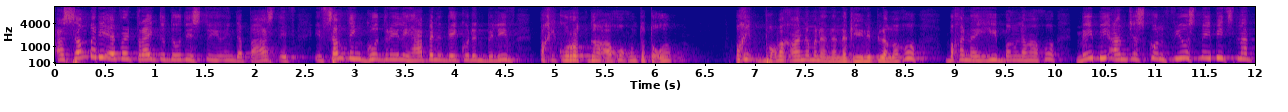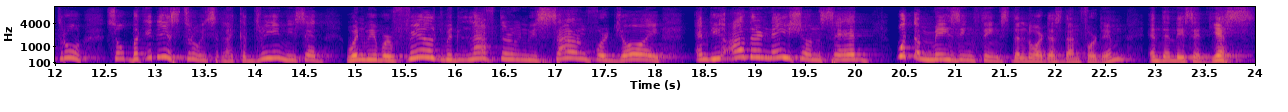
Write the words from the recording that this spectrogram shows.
Has somebody ever tried to do this to you in the past? If, if something good really happened and they couldn't believe, pakikurot nga ako kung totoo. Baka, baka naman na nanaginip lang ako. Baka nahihibang lang ako. Maybe I'm just confused. Maybe it's not true. So, but it is true. It's like a dream. He said, when we were filled with laughter when we sang for joy, and the other nations said, what amazing things the Lord has done for them. And then they said, yes,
